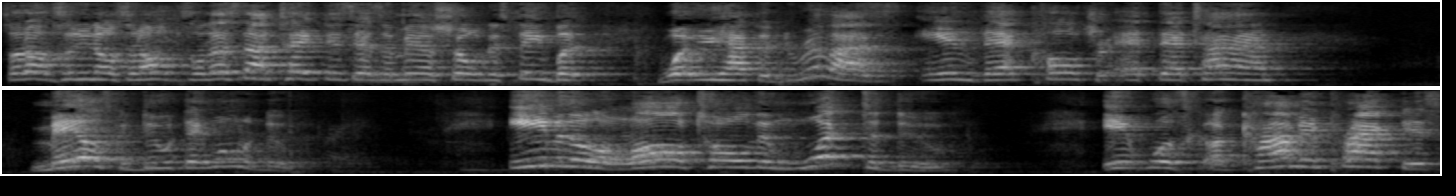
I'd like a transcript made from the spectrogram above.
So, don't, so you know, so don't, so let's not take this as a male chauvinist thing. But what you have to realize is, in that culture at that time, Males could do what they want to do. Even though the law told them what to do, it was a common practice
